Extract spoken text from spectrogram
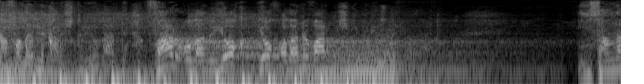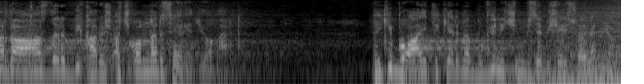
Kafalarını karıştırıyorlardı. Var olanı yok, yok olanı varmış gibi gösteriyorlardı. İnsanlar da ağızları bir karış açık onları seyrediyorlardı. Peki bu ayet-i kerime bugün için bize bir şey söylemiyor mu?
